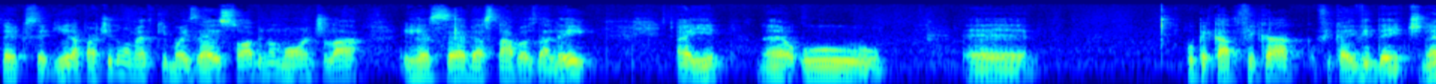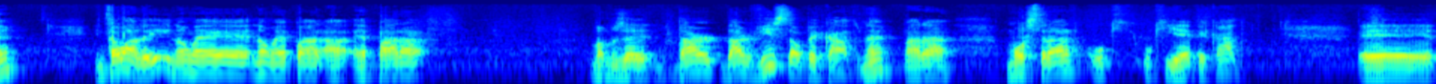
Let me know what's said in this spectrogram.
ter, que seguir, a partir do momento que Moisés sobe no monte lá e recebe as tábuas da lei, aí né, o, é, o pecado fica, fica evidente, né? Então a lei não é, não é para, é para vamos dizer, dar, dar vista ao pecado, né? Para mostrar o que, o que é pecado. É,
